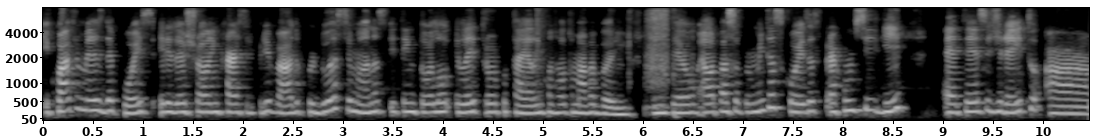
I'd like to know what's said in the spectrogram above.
e quatro meses depois, ele deixou ela em cárcere privado por duas semanas e tentou eletrocutar ela enquanto ela tomava banho. Então, ela passou por muitas coisas para conseguir é, ter esse direito à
